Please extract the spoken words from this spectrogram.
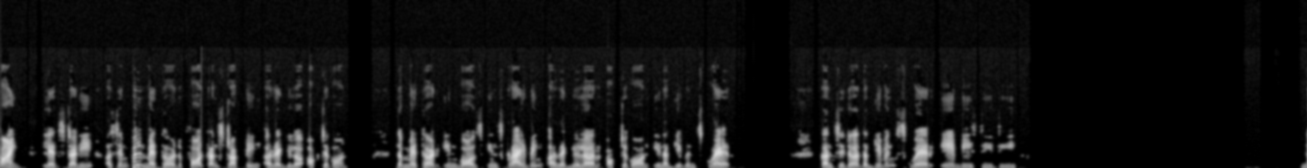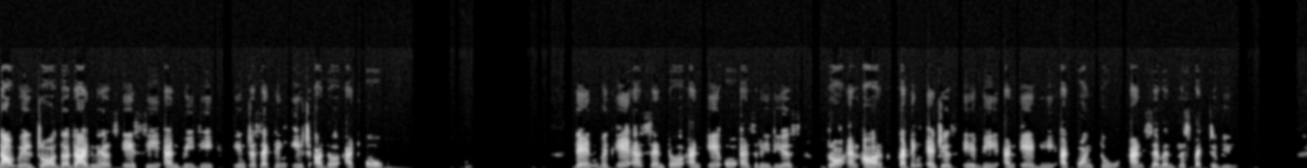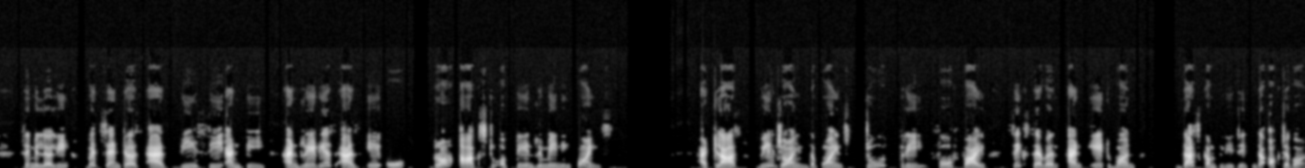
Fine. Let's study a simple method for constructing a regular octagon. The method involves inscribing a regular octagon in a given square. Consider the given square ABCD. Now we'll draw the diagonals AC and BD intersecting each other at O. Then with A as center and AO as radius, draw an arc cutting edges AB and AD at point 2 and 7 respectively. Similarly, with centers as B, C and D and radius as AO, draw arcs to obtain remaining points. At last, we'll join the points 2, 3, 4, 5, 6, 7 and 8, 1 thus completing the octagon.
